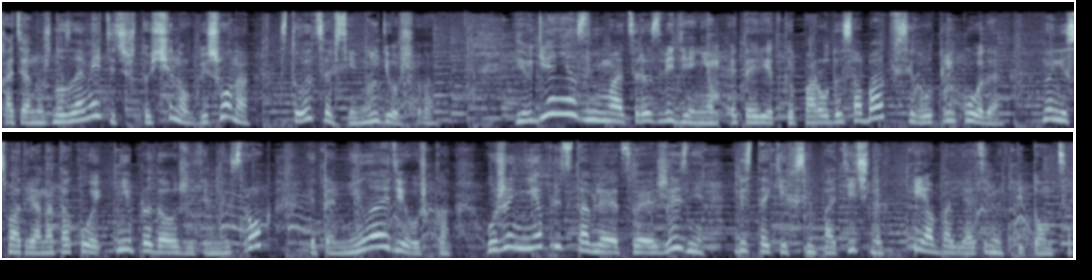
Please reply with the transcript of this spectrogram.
Хотя нужно заметить, что щенок бишона стоит совсем недешево. Евгения занимается разведением этой редкой породы собак всего три года. Но несмотря на такой непродолжительный срок, эта милая девушка уже не представляет своей жизни без таких симпатичных и обаятельных питомцев.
